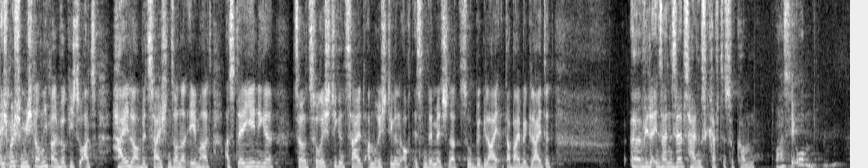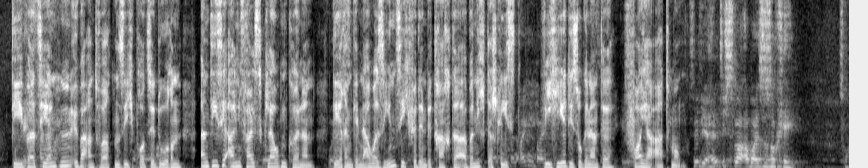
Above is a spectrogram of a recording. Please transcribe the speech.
Ich möchte mich noch nicht mal wirklich so als Heiler bezeichnen, sondern eben halt als derjenige zur, zur richtigen Zeit am richtigen Ort ist und den Menschen dazu begleit, dabei begleitet, äh, wieder in seine Selbstheilungskräfte zu kommen. Du hast sie oben. Die Patienten überantworten sich Prozeduren, an die sie allenfalls glauben können, deren genauer Sinn sich für den Betrachter aber nicht erschließt, wie hier die sogenannte Feueratmung. Silvia hält sich zwar, aber es ist okay. So.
